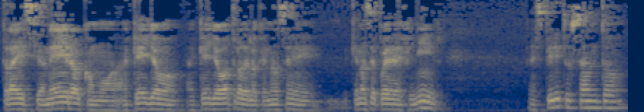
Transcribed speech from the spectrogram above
traicionero como aquello, aquello otro de lo que no se, que no se puede definir. El Espíritu Santo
